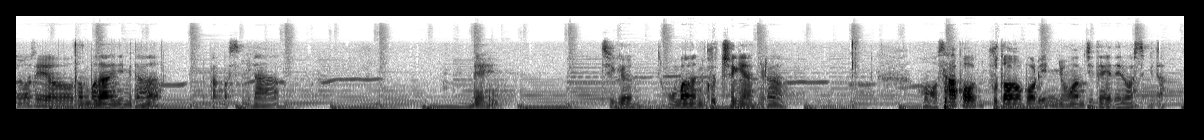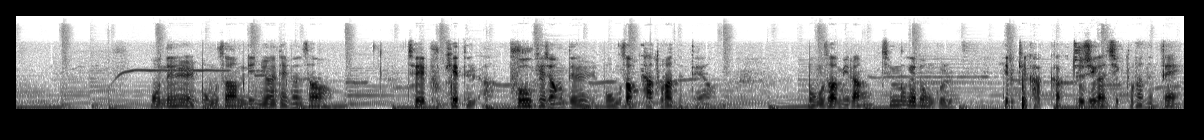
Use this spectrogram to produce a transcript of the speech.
안녕하세요. 넘버나인입니다. 반갑습니다. 네. 지금 5만 9층이 아니라 어, 4번 굳어버린 용암지대에 내려왔습니다. 오늘 몽섬 리뉴얼 되면서 제 부캐들, 아, 부 계정들 몽섬 다 돌았는데요. 몽섬이랑 침묵의 동굴 이렇게 각각 2시간씩 돌았는데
